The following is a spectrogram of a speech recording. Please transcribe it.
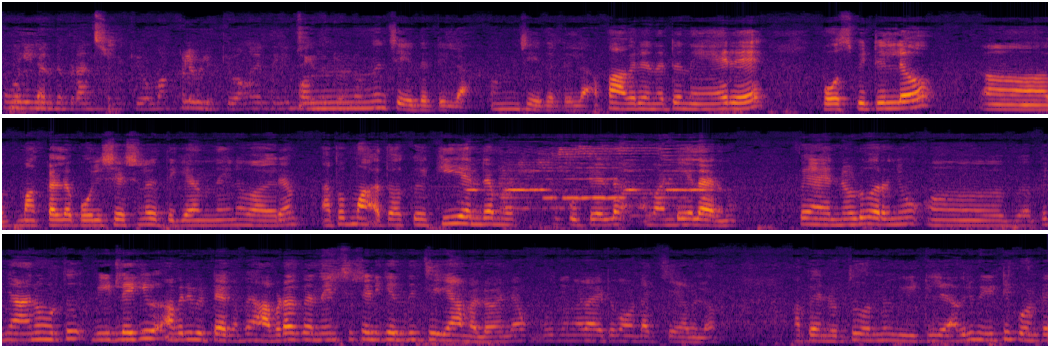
ഫോണിൽ ബന്ധപ്പെടാൻ ശ്രമിക്കുമോ മക്കളെ വിളിക്കുമോ അങ്ങനെ എന്തെങ്കിലും ഒന്നും ചെയ്തിട്ടില്ല. ഒന്നും ചെയ്തിട്ടില്ല. അപ്പോൾ അവരെന്നിട്ട് നേരെ ഹോസ്പിറ്റലിലോ മക്കളുടെ പോലീസ് സ്റ്റേഷനിലോ എത്തിക്കുന്നതിന് പകരം അപ്പം കീ എന്റെ കുട്ടികളുടെ വണ്ടിയിലായിരുന്നു. അപ്പോൾ എന്നോട് പറഞ്ഞു അപ്പോൾ ഞാൻ ഓർത്ത് വീട്ടിലേക്ക് അവർ വിട്ടേക്കാം. അപ്പം അവിടെ വന്നതിന് ശേഷം എനിക്ക് എന്തും ചെയ്യാമല്ലോ? എന്നെ കുഞ്ഞുങ്ങളായിട്ട് കോണ്ടാക്ട് ചെയ്യാമല്ലോ? അപ്പോൾ അടുത്ത് പറഞ്ഞു വീട്ടിൽ അവർ വീട്ടിൽ കൊണ്ട്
